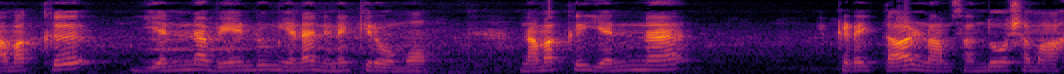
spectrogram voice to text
நமக்கு என்ன வேண்டும் என நினைக்கிறோமோ நமக்கு என்ன கிடைத்தால் நாம் சந்தோஷமாக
